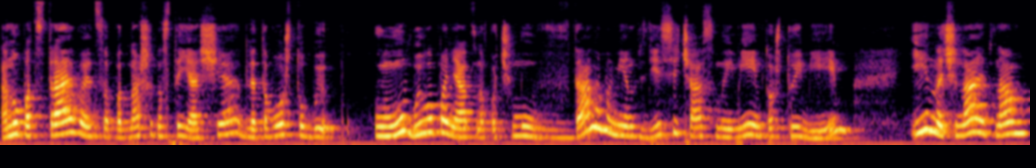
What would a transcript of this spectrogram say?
Оно подстраивается под наше настоящее для того, чтобы уму было понятно, почему в данный момент, здесь, сейчас мы имеем то, что имеем, и начинает нам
